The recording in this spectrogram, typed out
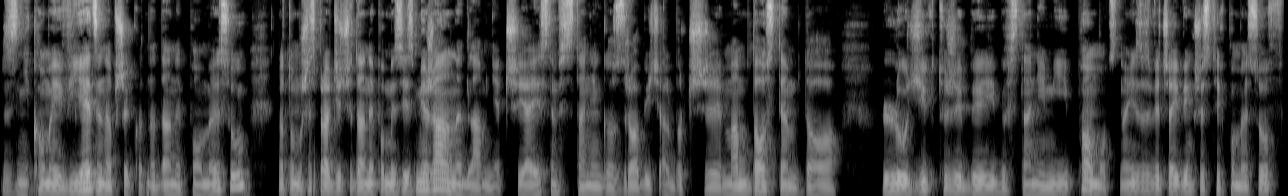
znikomej wiedzy na przykład na dany pomysł, no to muszę sprawdzić, czy dany pomysł jest mierzalny dla mnie, czy ja jestem w stanie go zrobić, albo czy mam dostęp do, ludzi, którzy byliby w stanie mi pomóc. No i zazwyczaj większość z tych pomysłów,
